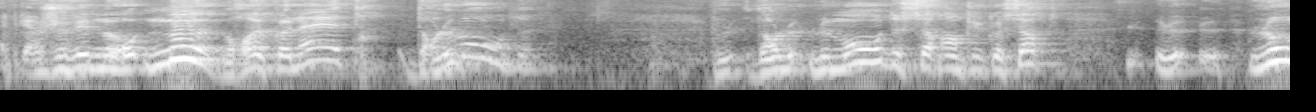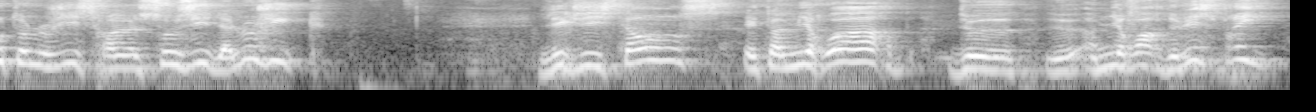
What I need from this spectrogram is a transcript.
eh bien, je vais me, reconnaître dans le monde. Dans le, monde sera en quelque sorte, l'ontologie sera un sosie de la logique. L'existence est un miroir de, l'esprit.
